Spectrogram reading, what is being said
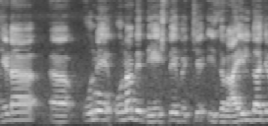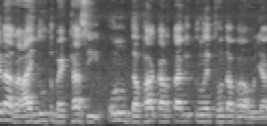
ਜਿਹੜਾ ਉਹਨੇ, ਉਹਨਾਂ ਦੇ ਦੇਸ਼ ਦੇ ਵਿੱਚ ਇਜ਼ਰਾਈਲ ਦਾ ਜਿਹੜਾ ਰਾਜਦੂਤ ਬੈਠਾ ਸੀ, ਉਹਨੂੰ ਦਫਾ ਕਰਤਾ ਵੀ ਤੂੰ ਇੱਥੋਂ ਦਫਾ ਹੋ ਜਾ,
